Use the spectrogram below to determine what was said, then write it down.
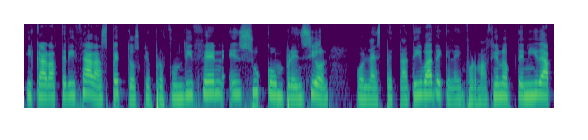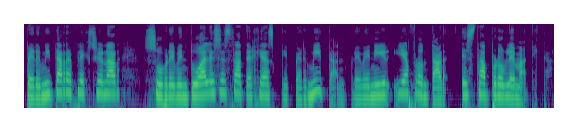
y caracterizar aspectos que profundicen en su comprensión con la expectativa de que la información obtenida permita reflexionar sobre eventuales estrategias que permitan prevenir y afrontar esta problemática.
